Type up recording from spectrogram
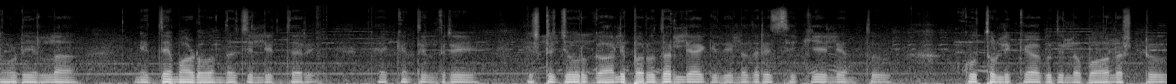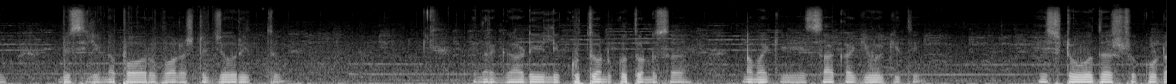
ನೋಡಿ ಎಲ್ಲ ನಿದ್ದೆ ಜಿಲ್ಲಿದ್ದಾರೆ. ಯಾಕೆ ಯಾಕೆಂತೇಳಿದ್ರೆ ಎಷ್ಟು ಜೋರು ಗಾಳಿ ಬರೋದರಲ್ಲಿ ಆಗಿದೆ. ಇಲ್ಲದರೆ ಸೆಕೆಯಲ್ಲಿ ಅಂತೂ ಕೂತ್ಕೊಳ್ಳಿಕ್ಕೆ ಆಗೋದಿಲ್ಲ. ಬಹಳಷ್ಟು ಬಿಸಿಲಿನ ಪವರ್ ಭಾಳಷ್ಟು ಜೋರಿತ್ತು. ಅಂದರೆ ಗಾಡಿಯಲ್ಲಿ ಕೂತ್ಕೊಂಡು ಕೂತ್ಕೊಂಡು ಸಹ ನಮಗೆ ಸಾಕಾಗಿ ಹೋಗಿದೆ. ಎಷ್ಟು ಹೋದಷ್ಟು ಕೂಡ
